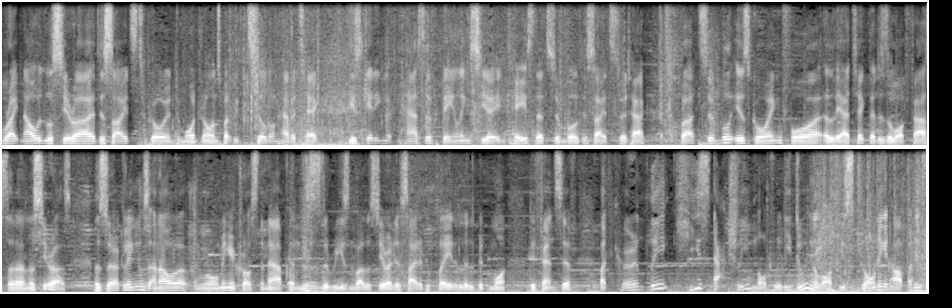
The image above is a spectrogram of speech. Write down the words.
right now. Losira decides to go into more drones, but we still don't have attack. He's getting passive banelings here in case that Symbol decides to attack. But Symbol is going for a lair tech that is a lot faster than Losira's. The Zerglings are now roaming across the map, and this is the reason why Losira decided to play it a little bit more defensive. But currently, he's actually not really doing a lot. He's droning it up, but he's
